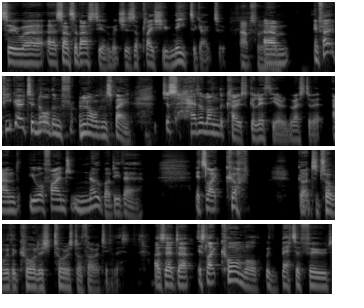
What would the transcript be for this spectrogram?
to uh, uh, San Sebastian, which is a place you need to go to. Absolutely. Um, in fact, if you go to northern northern Spain, just head along the coast, Galicia and the rest of it, and you will find nobody there. It's like got into trouble with the Cornish Tourist Authority for this. I said uh, it's like Cornwall with better food.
